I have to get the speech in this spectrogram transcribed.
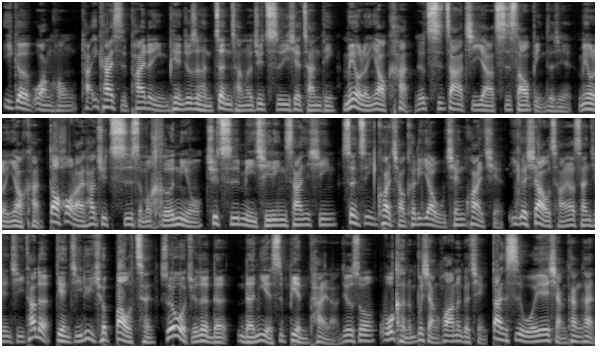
一个网红，他一开始拍的影片就是很正常的去吃一些餐厅，没有人要看，就吃炸鸡啊、吃烧饼这些，没有人要看到后来他去吃什么和牛，去吃米其林三星，甚至一块巧克力要五千块钱，一个下午茶要三千七，他的点击率就暴增。所以我觉得人人也是变态啦，就是说我可能不想花那个钱，但是我也想看看，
